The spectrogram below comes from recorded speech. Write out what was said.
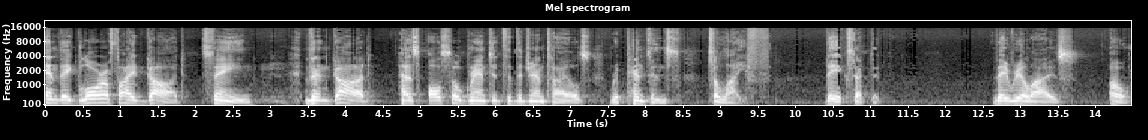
and they glorified God, saying, then God has also granted to the Gentiles repentance to life. They accept it. They realize, oh,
